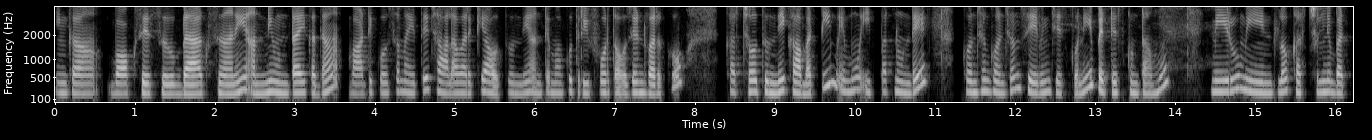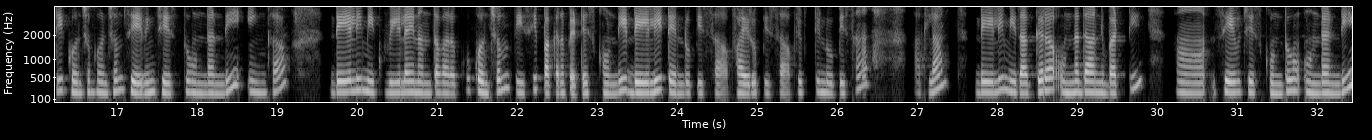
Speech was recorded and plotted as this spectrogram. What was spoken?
ఇంకా బాక్సెస్, బ్యాగ్స్ అని అన్నీ ఉంటాయి కదా! వాటి కోసం అయితే చాలా వరకే అవుతుంది. అంటే మాకు 3, 4 వరకు ఖర్చు అవుతుంది కాబట్టి మేము ఇప్పటి నుండే కొంచెం కొంచెం సేవింగ్ చేసుకొని పెట్టేసుకుంటాము. మీరు మీ ఇంట్లో ఖర్చుల్ని బట్టి కొంచెం కొంచెం సేవింగ్ చేస్తూ ఉండండి. ఇంకా డైలీ మీకు వీలైనంత వరకు కొంచెం తీసి పక్కన పెట్టేసుకోండి. డైలీ టెన్ రూపీసా ఫైవ్ రూపీసా ఫిఫ్టీన్ రూపీసా అట్లా డైలీ మీ దగ్గర ఉన్నదాన్ని బట్టి సేవ్ చేసుకుంటూ ఉండండి.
